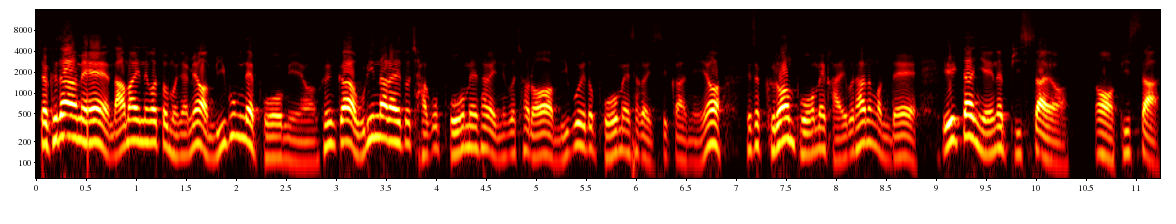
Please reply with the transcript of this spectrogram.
자, 그다음에 남아 있는 것도 뭐냐면 미국 내 보험이에요. 그러니까 우리나라에도 자국 보험회사가 있는 것처럼 미국에도 보험회사가 있을 거 아니에요. 그래서 그런 보험에 가입을 하는 건데 일단 얘는 비싸요. 어, 비싸.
